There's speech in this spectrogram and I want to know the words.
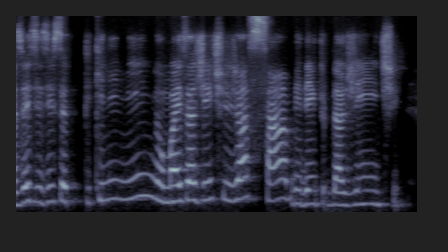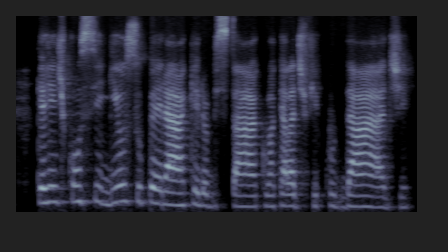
Às vezes isso é pequenininho, mas a gente já sabe dentro da gente que a gente conseguiu superar aquele obstáculo, aquela dificuldade,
